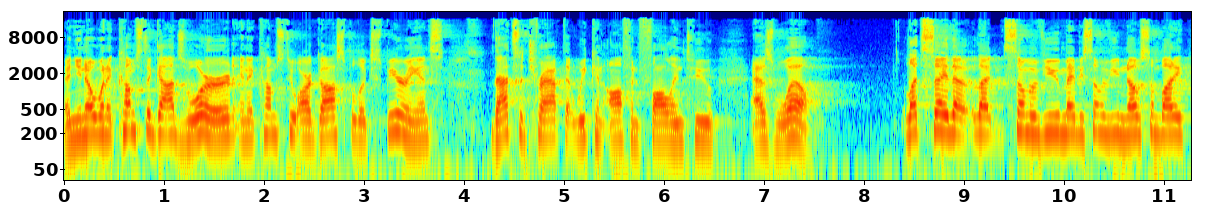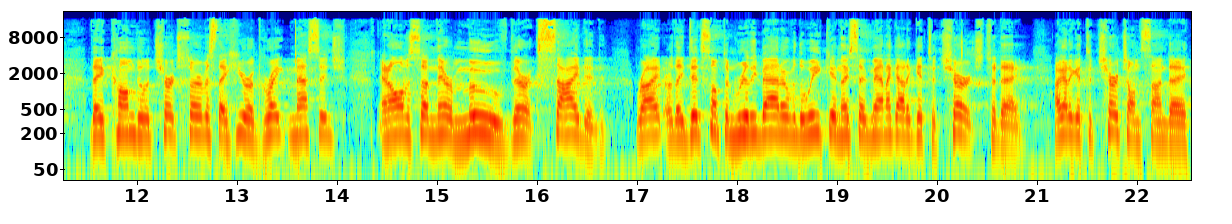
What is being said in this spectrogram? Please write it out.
And you know, when it comes to God's Word and it comes to our gospel experience, that's a trap that we can often fall into as well. Let's say that, that some of you, maybe some of you know somebody, they come to a church service, they hear a great message, and all of a sudden they're moved, they're excited right? Or they did something really bad over the weekend. They say, Man, I got to get to church today. I got to get to church on Sunday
